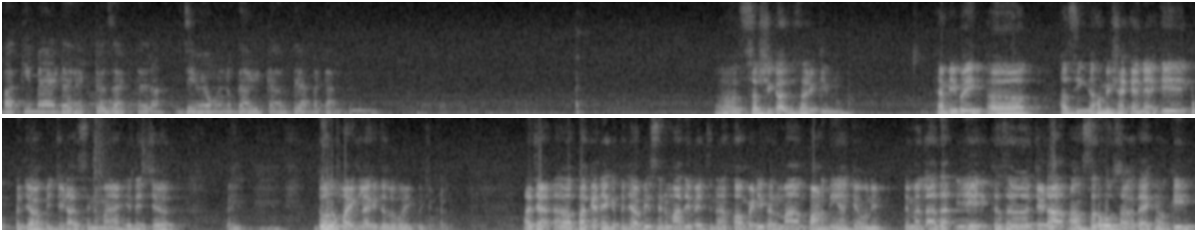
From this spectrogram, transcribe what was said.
ਬਾਕੀ ਮੈਂ ਡਾਇਰੈਕਟਰਸ ਐਕਟਰ ਆ ਜਿਵੇਂ ਉਹ ਮੈਨੂੰ ਗਾਈਡ ਕਰਦੇ ਆ ਮੈਂ ਕਰ ਦਿੰਦੀ ਹਾਂ। ਅਹ ਸਤਿ ਸ਼੍ਰੀ ਅਕਾਲ ਜੀ ਸਾਰੀ ਟੀਮ ਨੂੰ। ਹੈਮੀ ਭਾਈ ਅਹ ਅਸੀਂ ਹਮੇਸ਼ਾ ਕਹਿੰਦੇ ਆ ਕਿ ਪੰਜਾਬੀ ਜਿਹੜਾ ਸਿਨੇਮਾ ਹੈ, ਇਹਦੇ ਚ ਦੋ ਦੋ ਮਾਈਕ ਲੈ ਕੇ ਚੱਲੋ ਬਾਈ, ਕੋਈ ਚੱਕਰ ਅੱਛਾ, ਆਪਾਂ ਕਹਿੰਦੇ ਆ ਕਿ ਪੰਜਾਬੀ ਸਿਨੇਮਾ ਦੇ ਵਿੱਚ ਨਾ ਕਾਮੇਡੀ ਫਿਲਮਾਂ ਬਣਦੀਆਂ ਕਿਉਂ ਨੇ? ਤੇ ਮੈਨੂੰ ਲੱਗਦਾ ਇਹ ਇੱਕ ਜਿਹੜਾ ਆਨਸਰ ਹੋ ਸਕਦਾ ਹੈ, ਕਿਉਂਕਿ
